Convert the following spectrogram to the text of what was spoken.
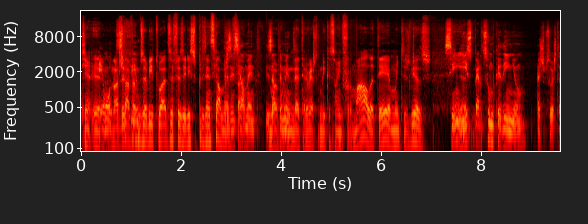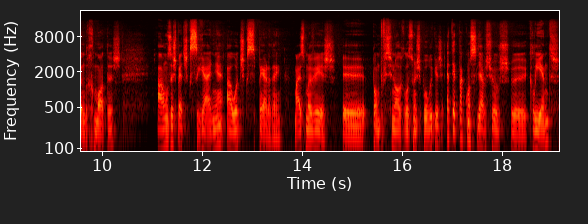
Sim, é, é um nós desafio. estávamos habituados a fazer isso presencialmente. Presencialmente, sabe? exatamente. Uma, através de comunicação informal, até, muitas vezes. Sim, é. e isso perde-se um bocadinho, as pessoas estando remotas, há uns aspectos que se ganha, há outros que se perdem. Mais uma vez, eh, para um profissional de relações públicas, até para aconselhar os seus eh, clientes,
